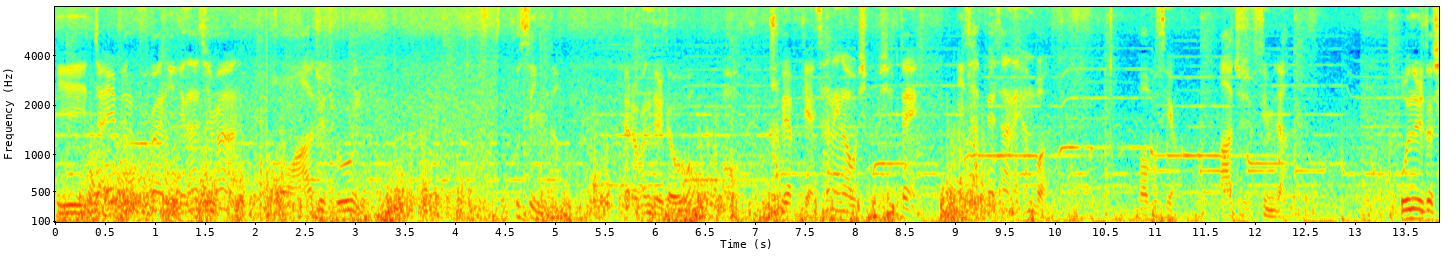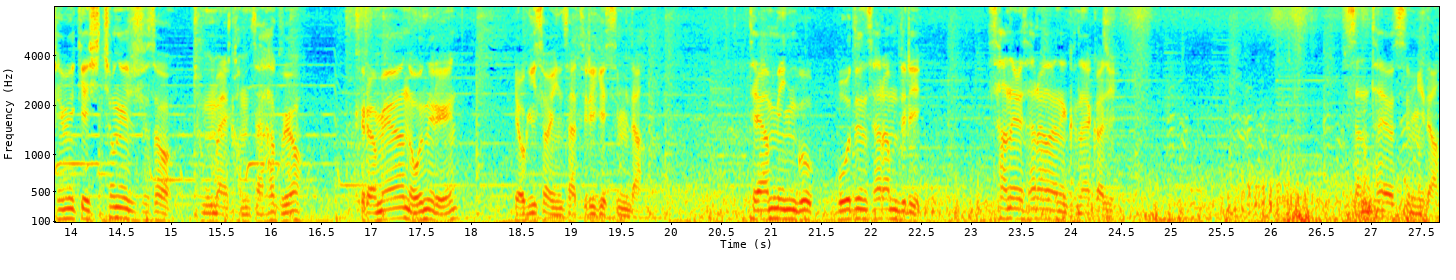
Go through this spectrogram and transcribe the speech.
이 짧은 구간이긴 하지만 어, 아주 좋은 코스입니다. 여러분들도 어, 가볍게 산행하고 싶으실 때 이 사패산에 한번 와보세요. 아주 좋습니다. 오늘도 재밌게 시청해주셔서 정말 감사하고요. 그러면 오늘은 여기서 인사드리겠습니다. 대한민국 모든 사람들이 산을 사랑하는 그날까지 산타였습니다.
